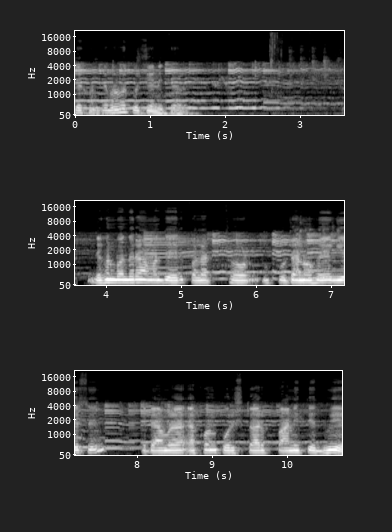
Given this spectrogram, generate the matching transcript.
দেখুন, এভাবে কুচিয়ে নিতে হবে। দেখুন বন্ধুরা, আমাদের কলার থোড় কুচানো হয়ে গিয়েছে। এটা আমরা এখন পরিষ্কার পানিতে ধুয়ে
